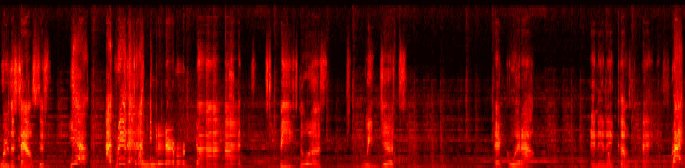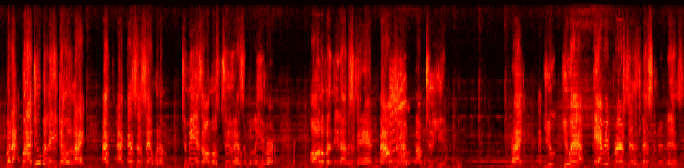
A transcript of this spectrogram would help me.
We're the sound system. Yeah, I agree with that. So whatever God speaks to us, we just echo it out, and then it comes to pass. Right, but I, but I do believe though, like I, I guess I said when I'm to me it's almost too as a believer, all of us need to understand mountains will come to you. Right? you you have every person that's listening to this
